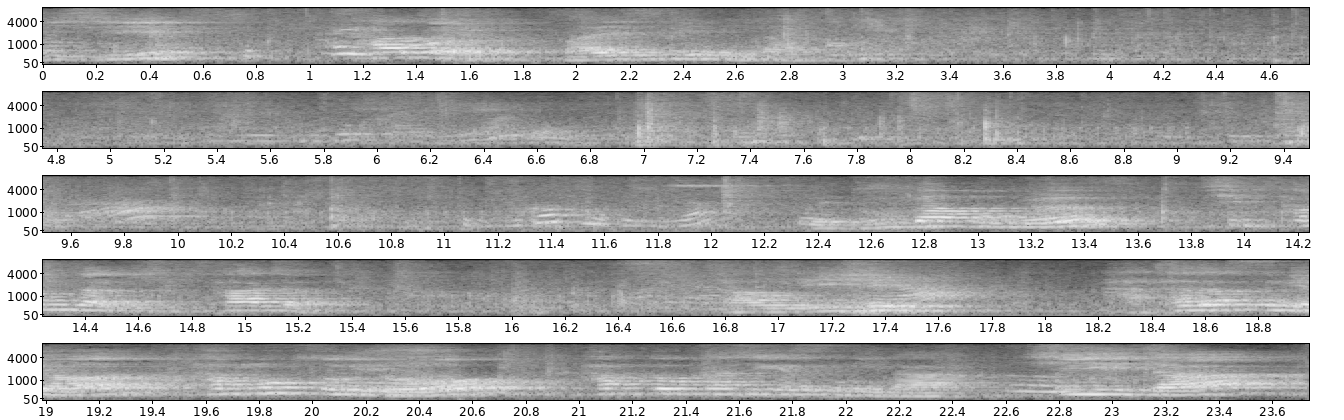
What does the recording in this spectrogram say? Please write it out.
24절 말씀입니다. 누가 보고있냐? 네, 누가복음 13장 24절. 자, 우리 다 찾았으면 한 목소리로 합독하시겠습니다. 시작.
